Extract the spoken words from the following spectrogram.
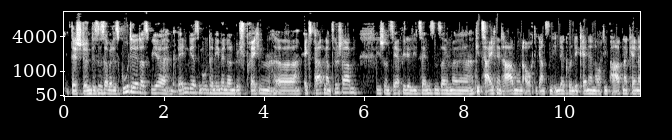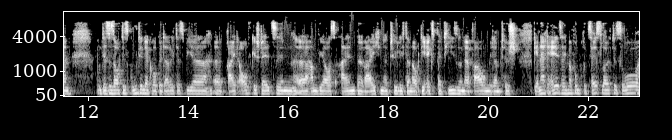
Das stimmt. Das ist aber das Gute, dass wir, wenn wir es im Unternehmen dann besprechen, äh, Experten am Tisch haben, die schon sehr viele Lizenzen, sag ich mal, gezeichnet haben und auch die ganzen Hintergründe kennen, auch die Partner kennen. Und das ist auch das Gute in der Gruppe. Dadurch, dass wir äh, breit aufgestellt sind, äh, haben wir aus allen Bereichen natürlich dann auch die Expertise und Erfahrung mit am Tisch. Generell, sag ich mal, vom Prozess läuft es so,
